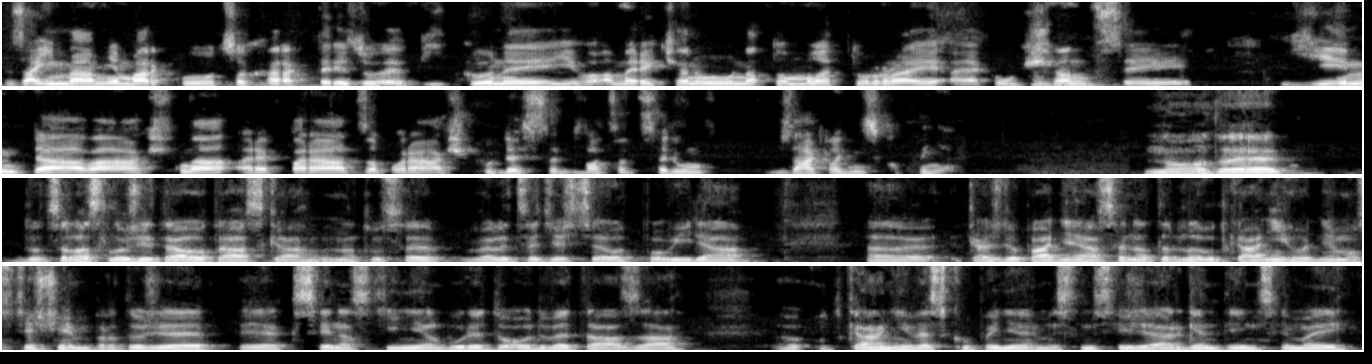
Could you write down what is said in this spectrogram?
Zajímá mě, Marku, co charakterizuje výkony jeho Američanů na tomhle turnaji a jakou šanci jim dáváš na reparát za porážku 10-27 v základní skupině? No, to je docela složitá otázka, na tu se velice těžce odpovídá. Eh, každopádně já se na tohle utkání hodně moc těším, protože, jak si nastínil, bude to odveta za eh, utkání ve skupině. Myslím si, že Argentínci mají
